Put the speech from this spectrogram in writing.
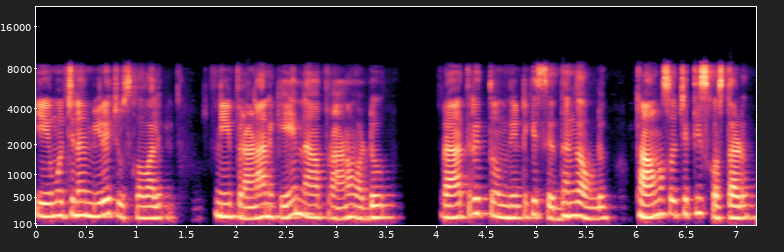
ఏమొచ్చినా మీరే చూసుకోవాలి. నీ ప్రాణానికి నా ప్రాణం అడ్డు. రాత్రి తొమ్మిదింటికి సిద్ధంగా ఉండు. థామస్ వచ్చి తీసుకొస్తాడు.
